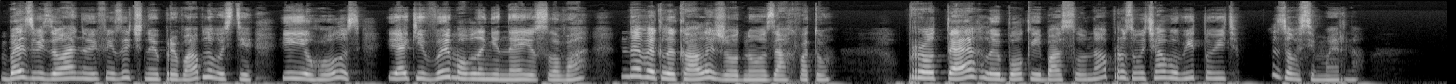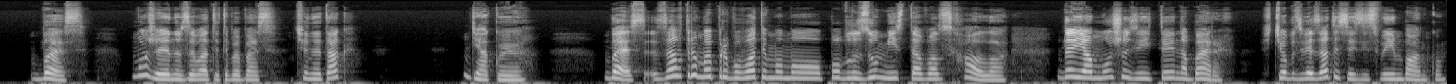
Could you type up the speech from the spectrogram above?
Без візуальної фізичної привабливості її голос, як і вимовлені нею слова, не викликали жодного захвату. Проте глибокий бас луна прозвучав у відповідь зовсім мирно. Бес, можу я називати тебе Бес, чи не так? Дякую. Бес, завтра ми прибуватимемо поблизу міста Валсхалла, де я мушу зійти на берег, щоб зв'язатися зі своїм банком.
